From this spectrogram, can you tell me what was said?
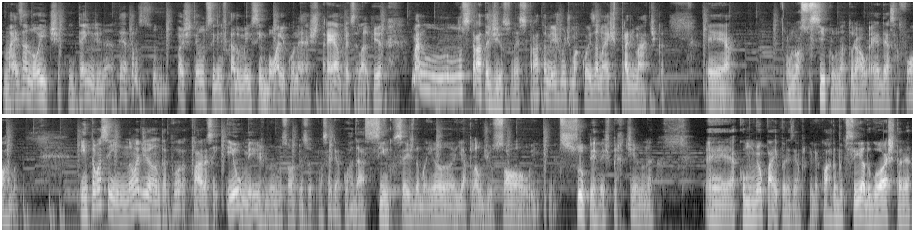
mais à noite, entende? Né? Tem até um, pode ter um significado meio simbólico, né? As trevas, sei lá o quê, mas não, não, não, se trata disso, né? Se trata mesmo de uma coisa mais pragmática. É, o nosso ciclo natural é dessa forma. Então, assim, não adianta, pô, claro, assim, eu mesmo, eu não sou uma pessoa que consegue acordar às 5, 6 da manhã e aplaudir o sol e super vespertino, né? É, como meu pai, por exemplo, que ele acorda muito cedo, gosta, né?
